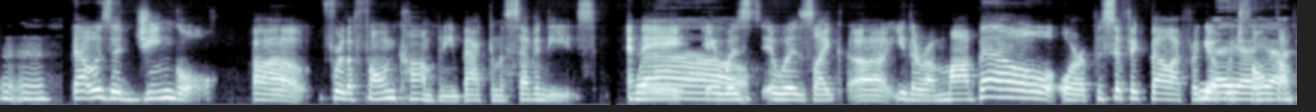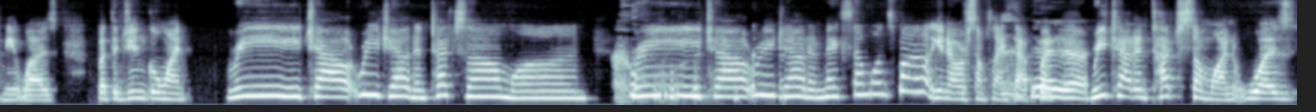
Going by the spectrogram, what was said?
Mm-mm. That was a jingle uh, for the phone company back in the 70s. And wow. they it was it was like uh, either a Ma Bell or a Pacific Bell, I forget yeah, which yeah, phone company it was, but the jingle went Reach out, reach out and touch someone. Reach out, reach out and make someone smile, you know, or something like that. Yeah, but yeah. reach out and touch someone was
